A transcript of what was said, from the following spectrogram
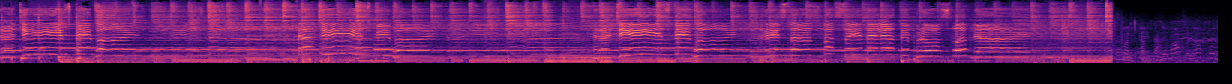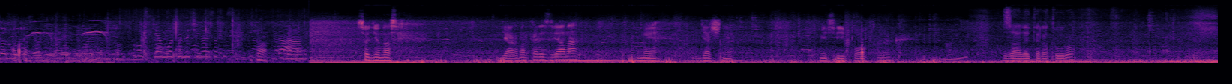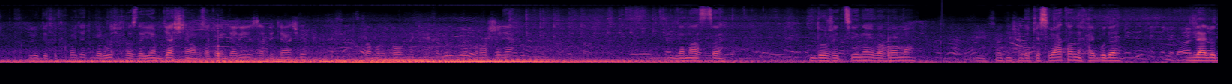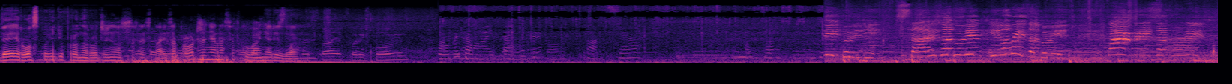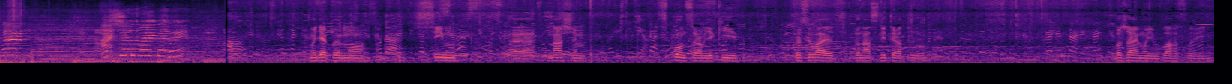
Радій, співай, радій, співай, радій, співай, Христа Спасителя ти прославляй. Сьогодні у нас ярмарка різдвяна. І ми вдячні місії Поклик за літературу. Люди підходять, беруть, роздаємо. Вдячні вам за календарі, за дитячу, за молитовники, запрошення. Для нас це дуже цінно і вагомо. І сьогоднішнє таке свято нехай буде для людей розповіддю про народження Христа і запродження на святкування Різдва. Відповіді старий заповіт і новий заповіт. Старий заповіт, старий. А що думаєте ви? Ми дякуємо всім е, нашим спонсорам, які присилають до нас літературу. Бажаємо їм благословінь.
